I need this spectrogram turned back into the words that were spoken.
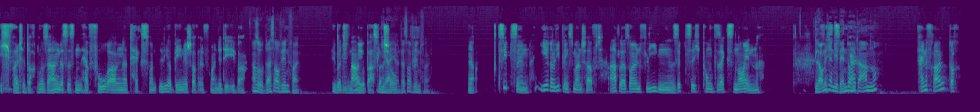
Ich wollte doch nur sagen, dass es ein hervorragender Text von Ilja Benisch auf elfreunde.de war. Achso, das auf jeden Fall. Über die Mario Basler Ja, Show. ja, das auf jeden Fall. Ja. 17. Ihre Lieblingsmannschaft. Adler sollen fliegen. 70.69. Glauben Sie an die 16. Wende heute Abend noch? Keine Frage? Doch.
